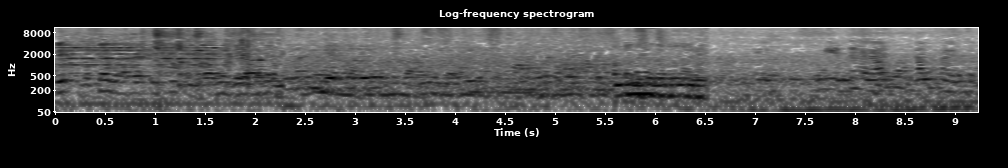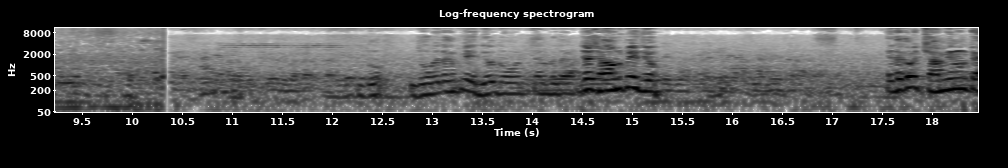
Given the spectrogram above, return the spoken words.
ਤੇ ਦੱਸਿਆ ਜਾ ਰਿਹਾ ਕਿ ਇਸ ਕਮਰਾ ਨੂੰ ਜਿਹੜਾ ਦੋ ਦੋ ਵਜੇ ਤੱਕ ਭੇਜ ਦਿਓ ਦੋ ਤਿੰਨ ਵਜੇ ਤੱਕ ਜਾਂ ਸ਼ਾਮ ਨੂੰ ਭੇਜ ਦਿਓ ਇਹਦਾ ਕੋਈ ਸ਼ਾਮੀ ਨੂੰ ਟੈ-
